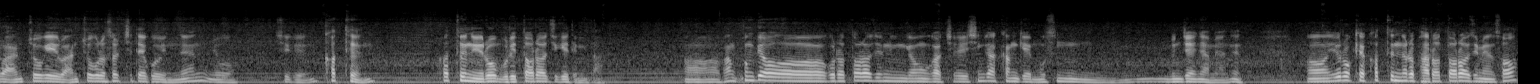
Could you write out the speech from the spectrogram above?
요 안쪽에 요 안쪽으로 설치되고 있는 요 지금 커튼 커튼 위로 물이 떨어지게 됩니다. 어, 방풍벽으로 떨어지는 경우가 제일 심각한 게 무슨 문제냐면은 어, 이렇게 커튼으로 바로 떨어지면서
